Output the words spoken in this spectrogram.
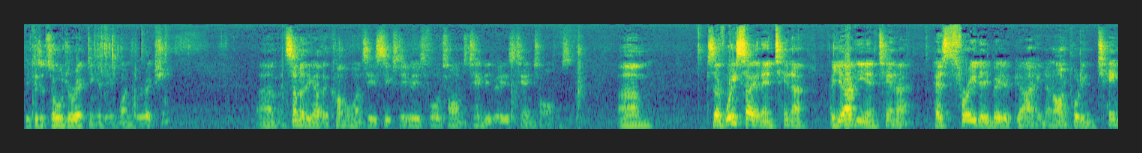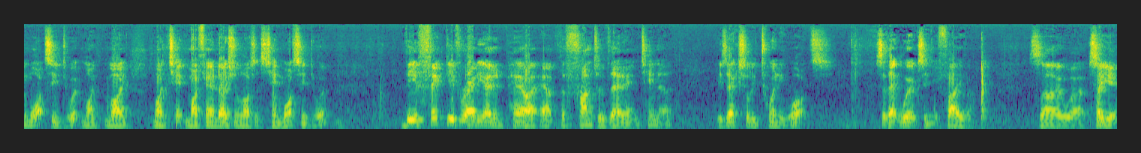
because it's all directing it in one direction. Um, and some of the other common ones here, 6 dB is 4 times, 10 dB is 10 times. Um, so if we say an antenna, a Yagi antenna has 3 dB of gain and I'm putting 10 watts into it, my, my, my, my foundation license 10 watts into it, the effective radiated power out the front of that antenna is actually 20 watts. So that works in your favour. So, uh, so yeah,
